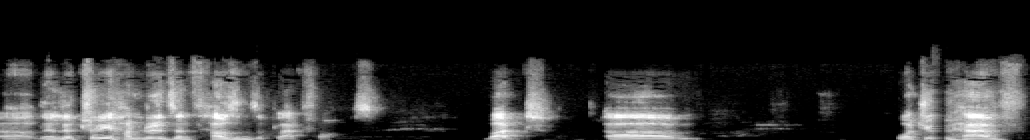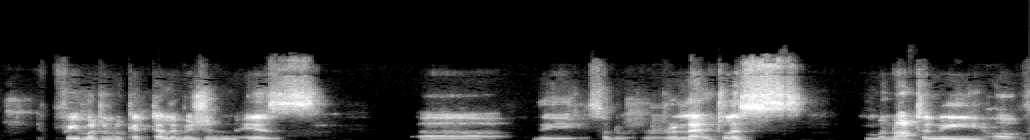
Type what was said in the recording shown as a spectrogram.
Uh, there are literally hundreds and thousands of platforms. But um, what you have, if we were to look at television, is uh, the sort of relentless monotony of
